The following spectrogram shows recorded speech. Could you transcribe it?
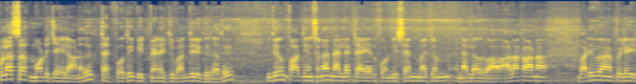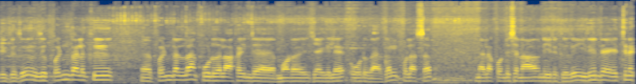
புலசர் மோட்டர் தற்போது விற்பனைக்கு வந்திருக்கிறது. இதுவும் பார்த்தீங்கன்னு சொன்னால் நல்ல டயர் கொண்டிஷன் மற்றும் நல்ல ஒரு அழகான வடிவமைப்பில் இருக்குது. இது பெண்களுக்கு பெண்கள் தான் கூடுதலாக இந்த மோட்டர் சைக்கிளை ஓடுவார்கள். புலசர் நல்ல கொண்டிஷனாக இருக்குது. இதுன்ற எத்தனை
